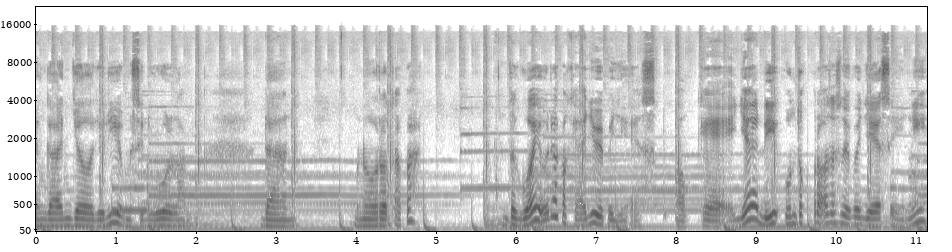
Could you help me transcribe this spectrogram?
yang ganjel jadi ya mesti diulang. Dan menurut apa untuk gue ya udah pakai aja BPJS oke jadi untuk proses BPJS ini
